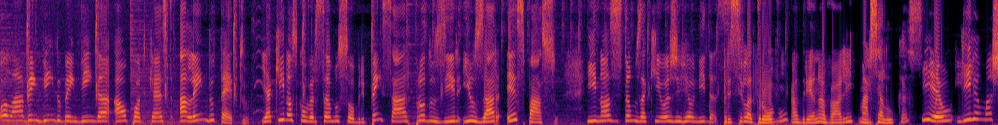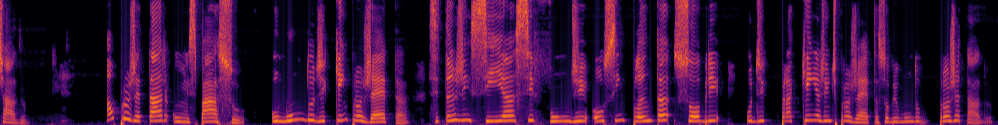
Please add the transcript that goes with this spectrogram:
Olá, bem-vindo, bem-vinda ao podcast Além do Teto. E aqui nós conversamos sobre pensar, produzir e usar espaço. E nós estamos aqui hoje reunidas Priscila Trovo, Adriana Vale, Márcia Lucas e eu, Lilian Machado. Ao projetar um espaço, o mundo de quem projeta se tangencia, se funde ou se implanta sobre o de para quem a gente projeta, sobre o mundo projetado.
